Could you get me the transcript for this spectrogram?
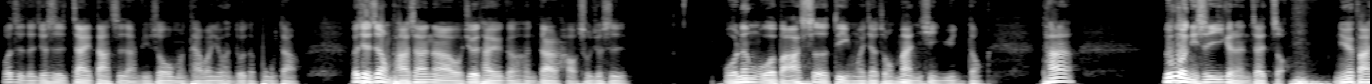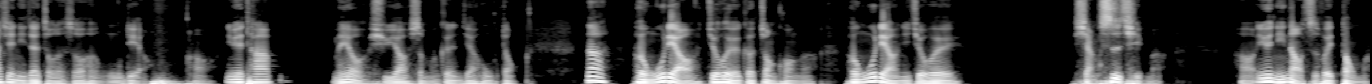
我指的就是在大自然，比如说我们台湾有很多的步道。而且这种爬山呢、我觉得它有一个很大的好处，就是我认为我把它设定为叫做慢性运动。它如果你是一个人在走，你会发现你在走的时候很无聊，好，因为他没有需要什么跟人家互动。那很无聊就会有一个状况啊，很无聊你就会想事情嘛，好，因为你脑子会动嘛，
